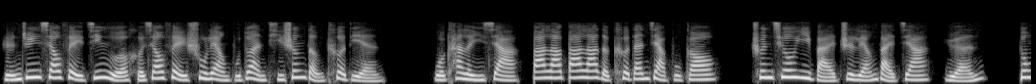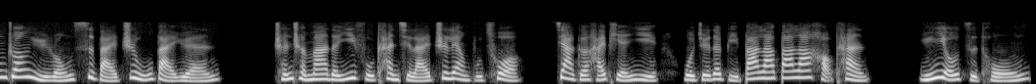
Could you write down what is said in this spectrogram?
人均消费金额和消费数量不断提升等特点。我看了一下，巴拉巴拉的客单价不高，春秋一百至两百加元，冬装羽绒四百至五百元。晨晨妈的衣服看起来质量不错，价格还便宜，我觉得比巴拉巴拉好看。云游梓潼。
